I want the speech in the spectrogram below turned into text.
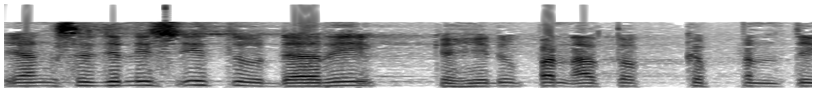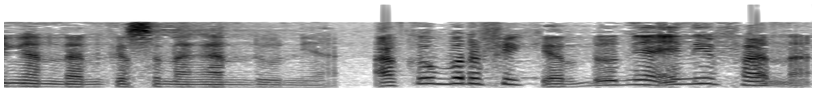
yang sejenis itu dari kehidupan atau kepentingan dan kesenangan dunia. Aku berpikir dunia ini fana.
